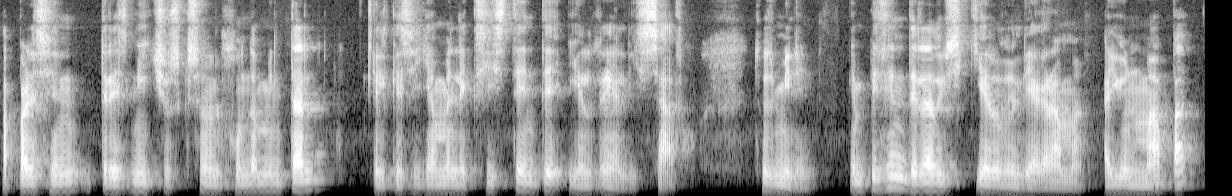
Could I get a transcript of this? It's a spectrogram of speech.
aparecen tres nichos que son el fundamental, el que se llama el existente y el realizado. Entonces miren, empiecen del lado izquierdo del diagrama. Hay un mapa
